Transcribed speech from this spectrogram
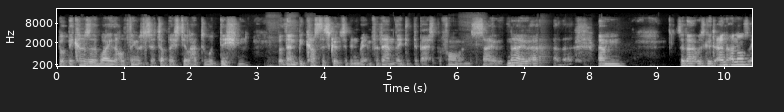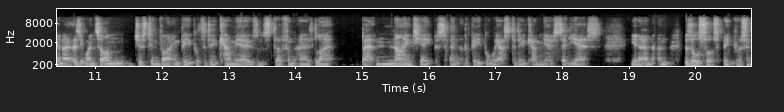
but because of the way the whole thing was set up, they still had to audition. But then, because the scripts had been written for them, they did the best performance. So no, uh, um, so that was good. And, and also, you know, as it went on, just inviting people to do cameos and stuff, and, and it's like about 98% of the people we asked to do cameos said yes, you know, and, and there's all sorts of people who said,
